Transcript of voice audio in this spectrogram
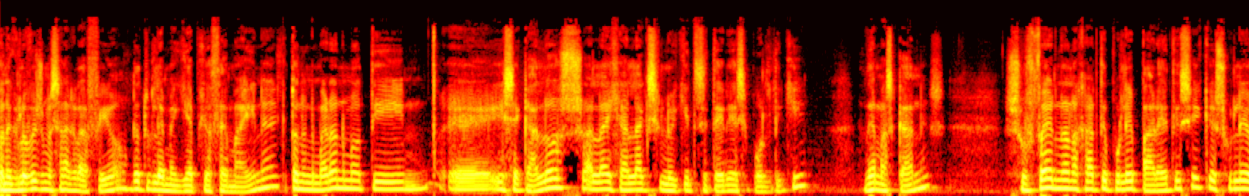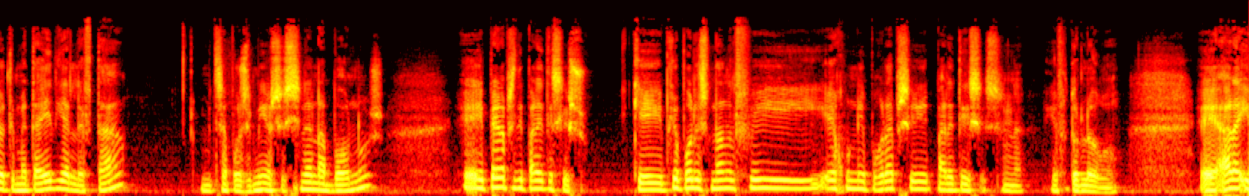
τον εγκλωβίζουμε σε ένα γραφείο, δεν του λέμε για ποιο θέμα είναι και τον ενημερώνουμε ότι ε, είσαι καλός αλλά έχει αλλάξει η λογική της εταιρείας η πολιτική, δεν μας κάνεις. Σου φέρνει ένα χαρτί που λέει παρέτηση και σου λέει ότι με τα ίδια λεφτά, με τις αποζημίωσεις είναι ένα μπόνους, ε, υπέγραψε την παρέτησή σου. Και οι πιο πολλοί συνάδελφοι έχουν υπογράψει παρετήσεις. Ναι. Για αυτόν τον λόγο. Ε, άρα η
